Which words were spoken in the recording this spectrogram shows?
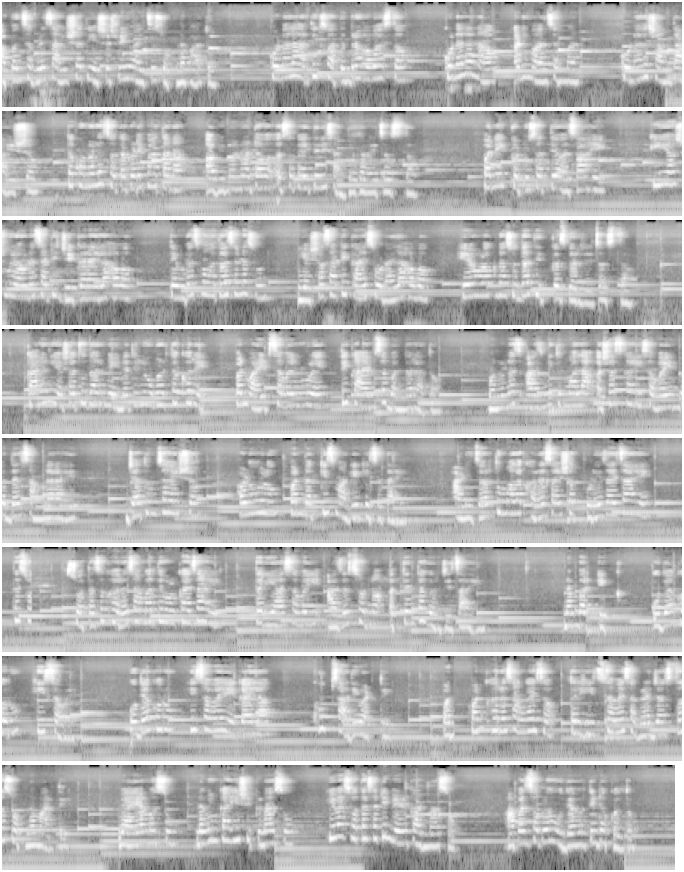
आपण सगळेच आयुष्यात यशस्वी व्हायचं स्वप्न पाहतो. कोणाला आर्थिक स्वातंत्र्य हवं असतं कोणाला नाव आणि मान सन्मान कोणाला शांत आयुष्य तर कोणाला स्वतःकडे पाहताना अभिमान वाटावं असं काहीतरी साध्य करायचं असतं. पण एक कटू सत्य असं आहे की यश मिळवण्यासाठी जे करायला हवं तेवढंच महत्वाचं नसून यशासाठी काय सोडायला हवं हे ओळखणं सुद्धा तितकंच गरजेचं असतं. कारण यशाचं दार मेहनतीने उघडतं खरे पण वाईट सवयींमुळे ते कायमचं बंद राहतं. म्हणूनच आज मी तुम्हाला अशाच काही सवयींबद्दल सांगणार आहे ज्या तुमचं आयुष्य हळूहळू पण नक्कीच मागे खेचत आहे. आणि जर तुम्हाला खरंच आयुष्यात पुढे जायचं आहे तर स्वतःचं खरं सामर्थ्य ओळखायचं आहे तर या सवयी आजच सोडणं अत्यंत गरजेचं आहे. नंबर एक उद्या करू ही सवय. उद्या करू ही सवय ऐकायला खूप साधी वाटते. पण पण खरं सांगायचं तर हीच सवय सगळ्यात जास्त स्वप्न मारते. व्यायाम असो नवीन काही शिकणं असो किंवा स्वतःसाठी वेळ काढणं असो आपण सगळं उद्यावरती ढकलतो.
